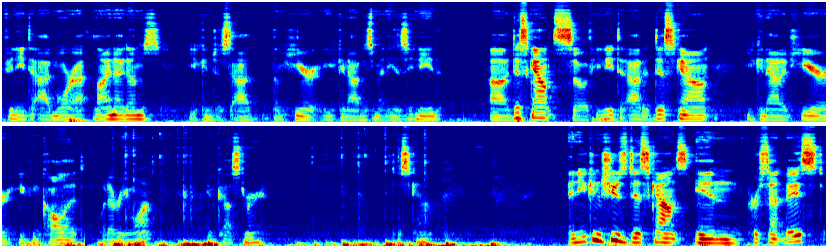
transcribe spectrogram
If you need to add more line items, you can just add them here. You can add as many as you need. Uh, discounts, so if you need to add a discount, you can add it here. You can call it whatever you want, new customer discount. And you can choose discounts in percent based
